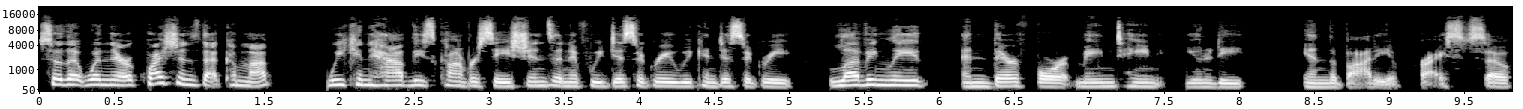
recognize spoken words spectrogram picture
So that when there are questions that come up, we can have these conversations. And if we disagree, we can disagree lovingly and therefore maintain unity in the body of Christ. So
